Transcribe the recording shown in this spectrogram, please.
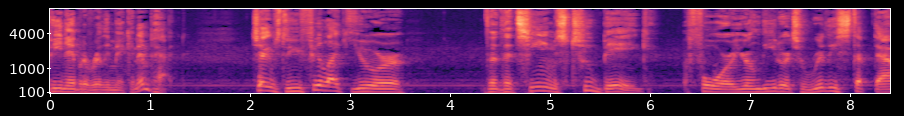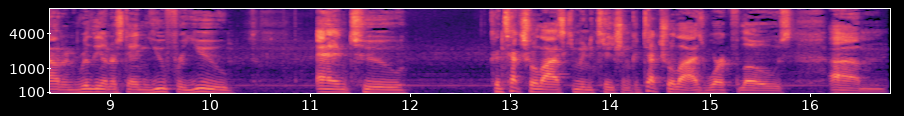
being able to really make an impact? James, do you feel like you're the, the team is too big for your leader to really step down and really understand you for you and to contextualize communication, contextualize workflows, um,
